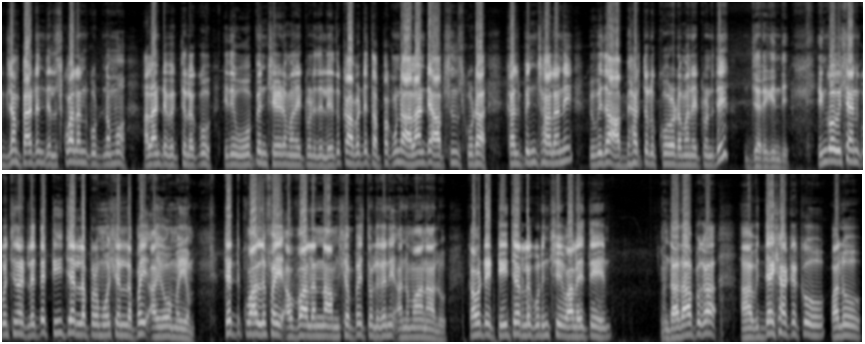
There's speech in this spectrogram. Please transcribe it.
ఎగ్జామ్ ప్యాటర్న్ తెలుసుకోవాలనుకుంటున్నామో అలాంటి వ్యక్తులకు ఇది ఓపెన్ చేయడం అనేటువంటిది లేదు. కాబట్టి తప్పకుండా అలాంటి ఆప్షన్స్ కూడా కల్పించాలని వివిధ అభ్యర్థులు కోరడం అనేటువంటిది జరిగింది. ఇంకో విషయానికి వచ్చినట్లయితే టీచర్ల ప్రమోషన్లపై అయోమయం. టెట్ క్వాలిఫై అవ్వాలన్న అంశంపై తొలగని అనుమానాలు. కాబట్టి టీచర్ల గురించి వాళ్ళైతే దాదాపుగా విద్యాశాఖకు వాళ్ళు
